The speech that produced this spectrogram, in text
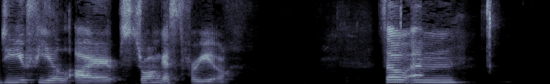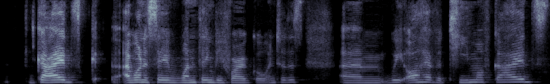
do you feel are strongest for you so um guides i want to say one thing before i go into this um, we all have a team of guides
